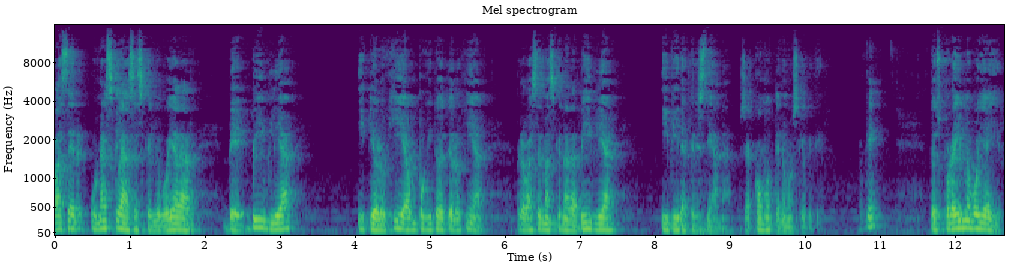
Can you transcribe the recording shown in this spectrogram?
va a ser unas clases que les voy a dar de Biblia y teología, un poquito de teología, pero va a ser más que nada Biblia y vida cristiana, o sea, cómo tenemos que vivir. ¿Ok? Entonces, por ahí me voy a ir.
